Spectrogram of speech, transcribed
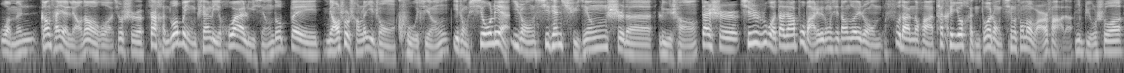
我们刚才也聊到过，就是在很多部影片里，户外旅行都被描述成了一种苦行、一种修炼、一种西天取经式的旅旅程。但是，其实如果大家不把这个东西当做一种负担的话，它可以有很多种轻松的玩法的。你比如说，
